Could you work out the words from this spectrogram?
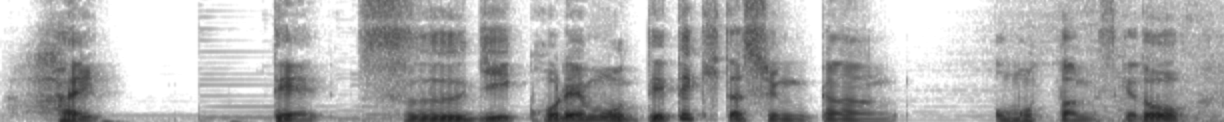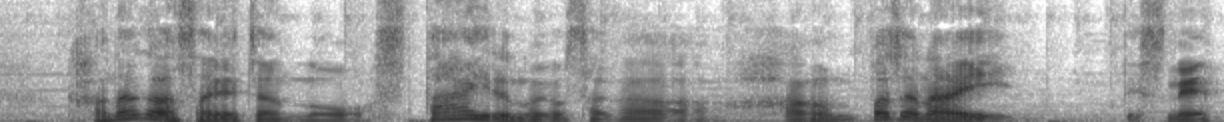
はい。で、次、これもう出てきた瞬間思ったんですけど、神奈川さえちゃんのスタイルの良さが半端じゃないですね。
